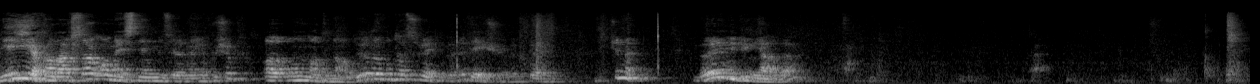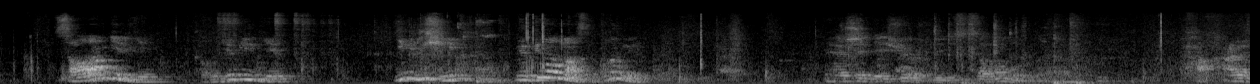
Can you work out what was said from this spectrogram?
neyi yakalarsa o nesnenin üzerine yapışıp onun adını alıyor ve bu da sürekli böyle değişiyor. Böyle. Şimdi böyle bir dünyada sağlam bilgi, kalıcı bilgi gibi bir şey mümkün olmazdı. Olur muyum? Her şey değişiyor. Bilgisi sağlam olur. Ha, evet.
